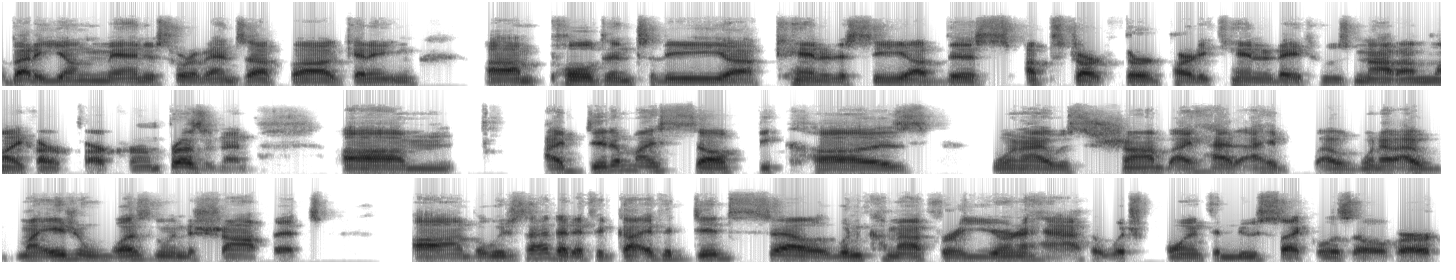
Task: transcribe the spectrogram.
about a young man who sort of ends up uh, getting um, pulled into the uh, candidacy of this upstart third party candidate who's not unlike our, our current president. Um, I did it myself because when I was shop, I had I, I when I, my agent was going to shop it, um, but we decided that if it got if it did sell, it wouldn't come out for a year and a half. At which point the news cycle is over.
